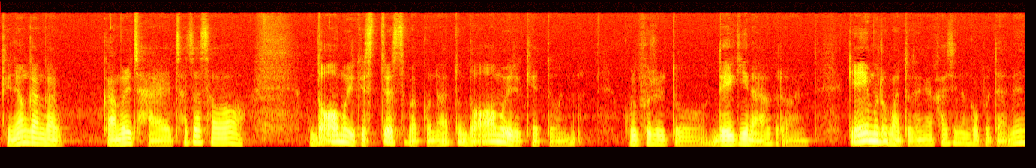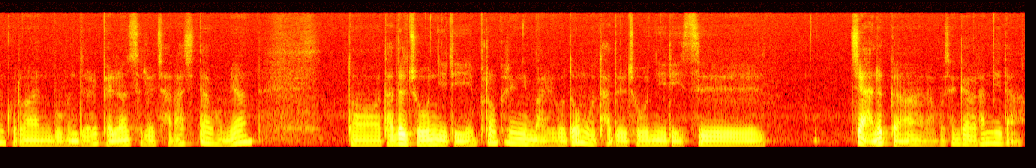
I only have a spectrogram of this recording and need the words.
균형 감각 감을 잘 찾아서 너무 이렇게 스트레스 받거나 또 너무 이렇게 또 골프를 또 내기나 그런 게임으로만 또 생각하시는 것보다는 그러한 부분들 밸런스를 잘 하시다 보면 더 다들 좋은 일이 프랑크링님 말고도 뭐 다들 좋은 일이 있을지 않을까라고 생각을 합니다.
